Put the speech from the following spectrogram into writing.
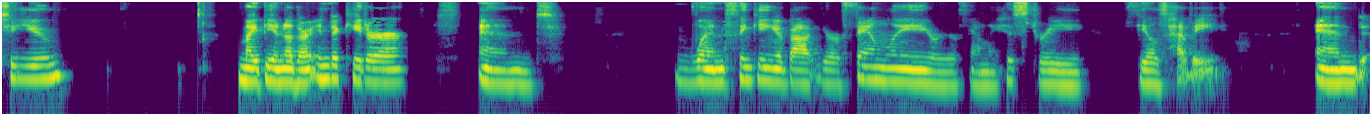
to you, might be another indicator. And when thinking about your family or your family history feels heavy. And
